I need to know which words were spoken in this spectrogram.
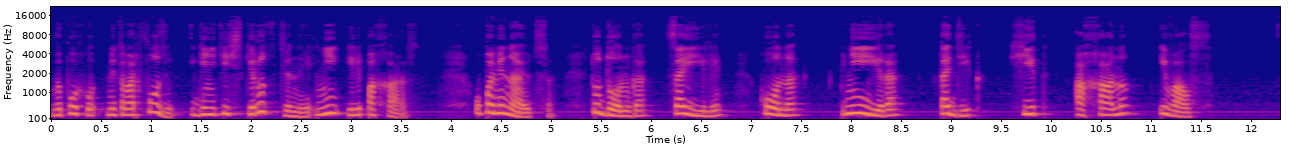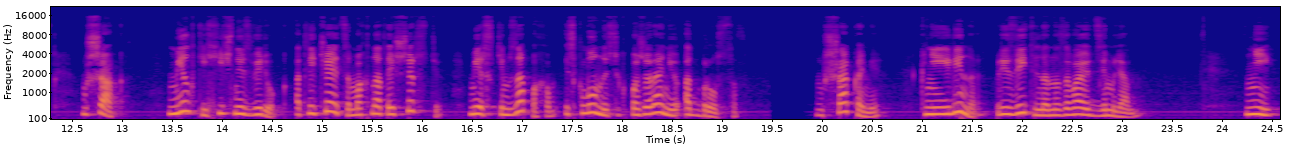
в эпоху метаморфозы и генетически родственные Ни или Пахарас. Упоминаются Тудонга, Саили, Кона, Пниира, Тадик, Хит, Ахано и Валс. Мшак – мелкий хищный зверек, отличается мохнатой шерстью, мерзким запахом и склонностью к пожиранию отбросов. Мшаками Книелина презрительно называют землян. Ни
